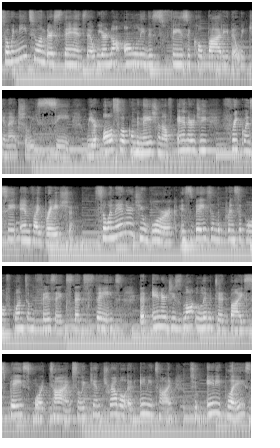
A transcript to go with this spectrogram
So we need to understand that we are not only this physical body that we can actually see, we are also a combination of energy, frequency, and vibration. So, an energy work is based on the principle of quantum physics that states that energy is not limited by space or time, so it can travel at any time to any place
